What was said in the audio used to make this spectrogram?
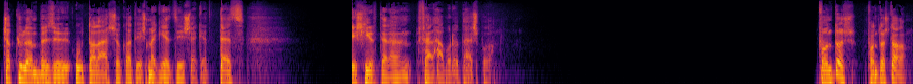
Csak különböző utalásokat és megjegyzéseket tesz, és hirtelen felháborodásból. Fontos? Fontos talán?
